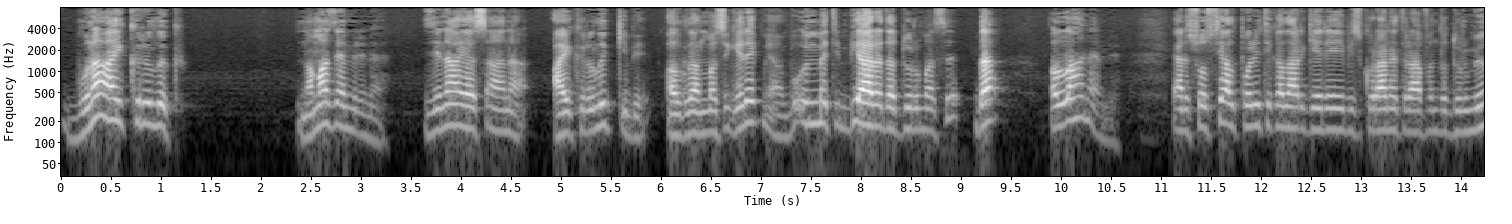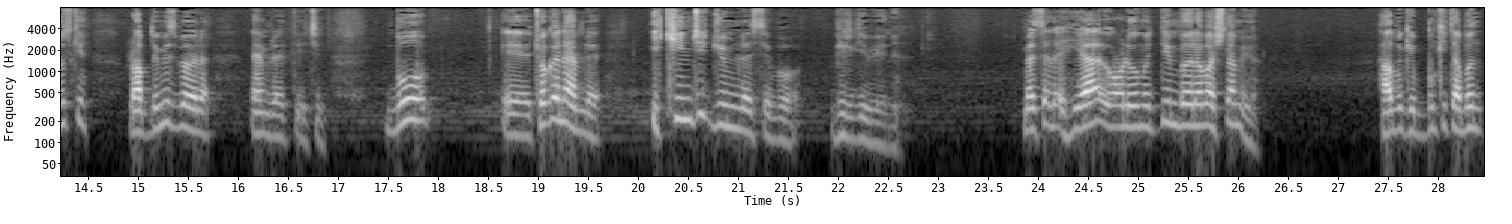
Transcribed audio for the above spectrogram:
buna aykırılık namaz emrine, zina yasağına aykırılık gibi algılanması gerekmiyor. Bu ümmetin bir arada durması da Allah'ın emri. Yani sosyal politikalar gereği biz Kur'an etrafında durmuyoruz ki Rabbimiz böyle emrettiği için. Bu e, çok önemli. İkinci cümlesi bu bir gibinin. Mesela İhya-i Ulumuddin böyle başlamıyor. Halbuki bu kitabın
